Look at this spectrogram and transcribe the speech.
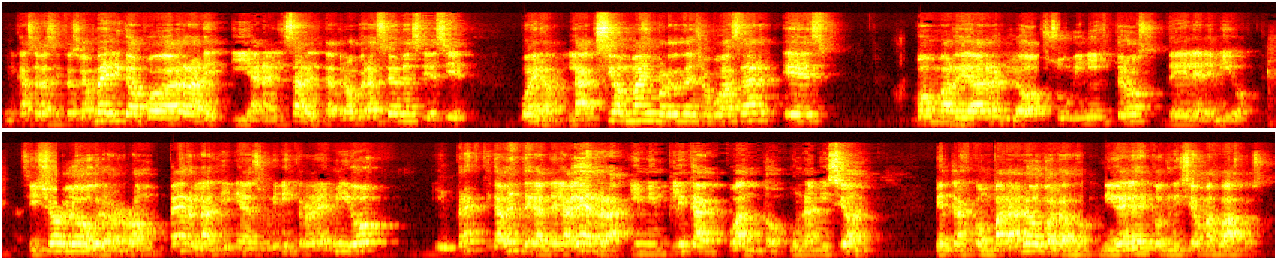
En el caso de la situación bélica, puedo agarrar y, analizar el teatro de operaciones y decir, bueno, la acción más importante que yo puedo hacer es bombardear los suministros del enemigo. Si yo logro romper las líneas de suministro del enemigo, y prácticamente gané la guerra. Y me implica cuánto? Una misión. Mientras compararlo con los niveles de cognición más bajos.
